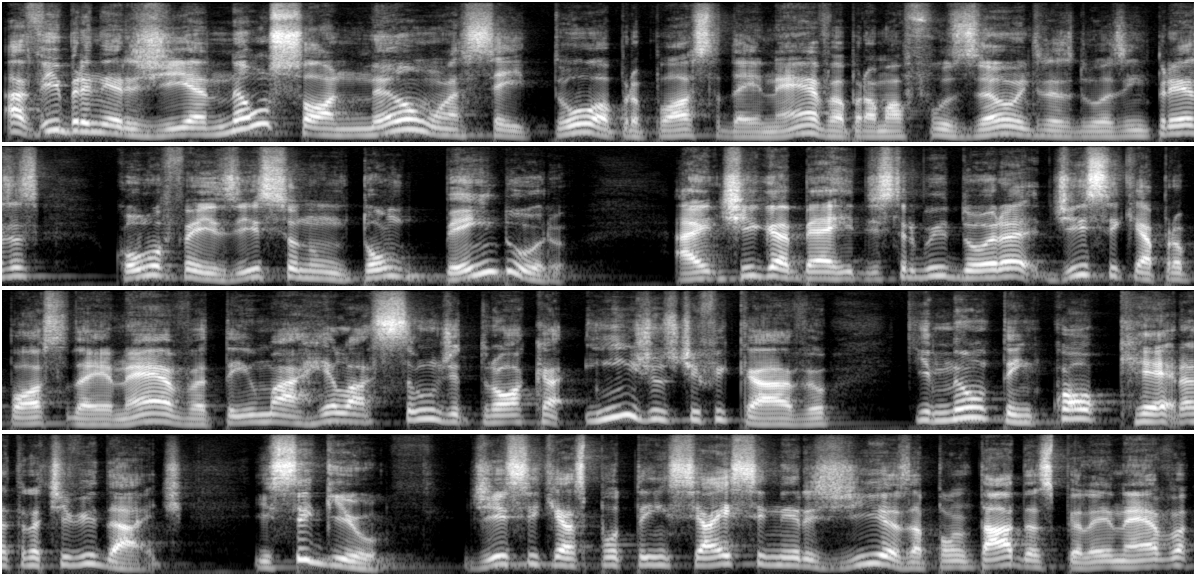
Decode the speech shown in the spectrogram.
A Vibra Energia não só não aceitou a proposta da Eneva para uma fusão entre as duas empresas, como fez isso num tom bem duro. A antiga BR distribuidora disse que a proposta da Eneva tem uma relação de troca injustificável que não tem qualquer atratividade e seguiu disse que as potenciais sinergias apontadas pela Eneva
